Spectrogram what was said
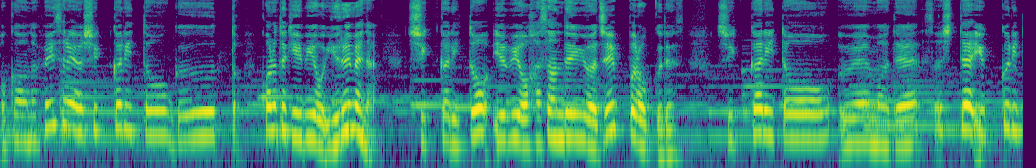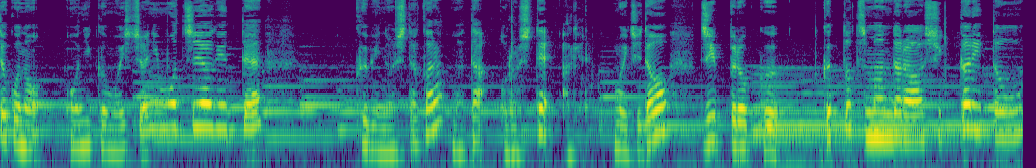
お顔のフェイスラインをしっかりとぐーっと。この時指を緩めない。しっかりと指を挟んで指はジップロックです。しっかりと上まで。そしてゆっくりとこのお肉も一緒に持ち上げて首の下からまた下ろしてあげる。もう一度ジップロックグッとつまんだらしっかりと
